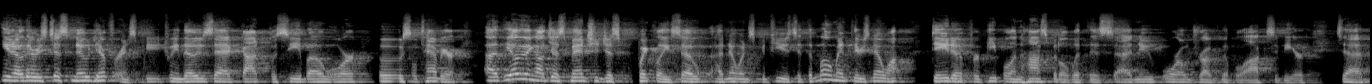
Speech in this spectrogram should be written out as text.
you know, there was just no difference between those that got placebo or oseltamivir. Uh, the other thing I'll just mention, just quickly, so uh, no one's confused. At the moment, there's no data for people in hospital with this uh, new oral drug, the baloxavir. It's uh,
